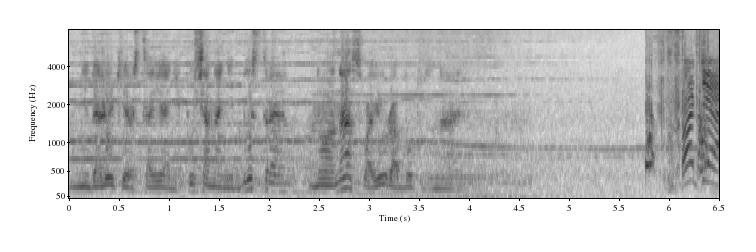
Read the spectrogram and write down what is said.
недалекие расстояния. Пусть она не быстрая, но она свою работу знает. Батя!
